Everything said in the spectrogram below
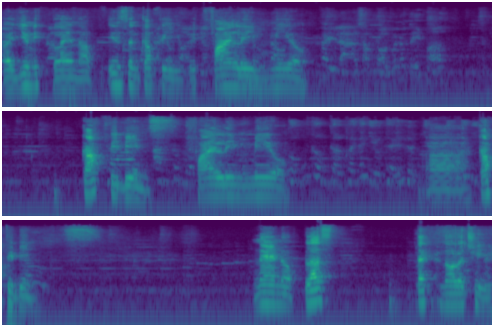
A unique blend of instant coffee with finely milled coffee beans. Finely milled uh, coffee beans. Nano Plus Technology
